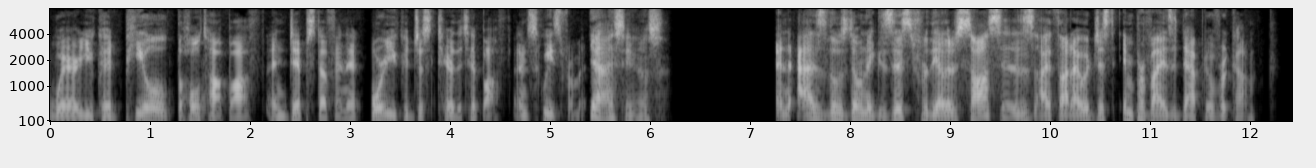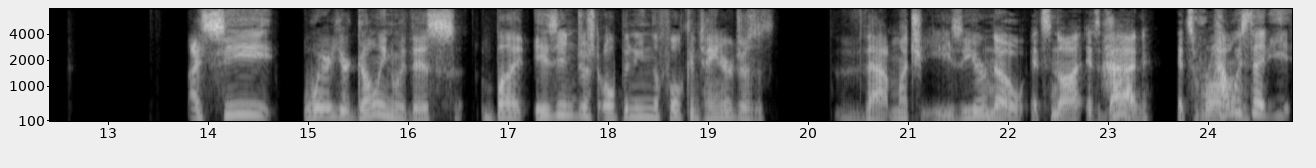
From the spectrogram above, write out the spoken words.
where you could peel the whole top off and dip stuff in it, or you could just tear the tip off and squeeze from it. Yeah, I've seen those. And as those don't exist for the other sauces, I thought I would just improvise, adapt, overcome. I see where you're going with this, but isn't just opening the full container just that much easier? No, it's not. It's How? bad. It's wrong. How is that? e-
